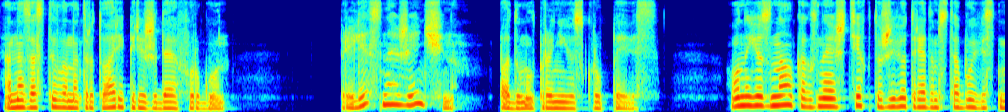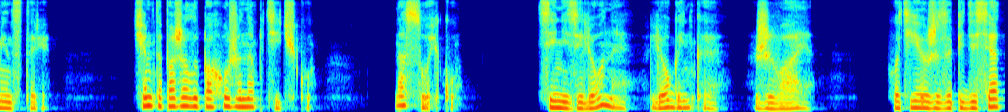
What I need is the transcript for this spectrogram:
Она застыла на тротуаре, пережидая фургон. «Прелестная женщина», — подумал про нее Скруб Певис. Он ее знал, как знаешь тех, кто живет рядом с тобой в Вестминстере. Чем-то, пожалуй, похоже на птичку, на сойку. Сине-зеленая, легонькая, живая. Хоть ей уже за пятьдесят,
